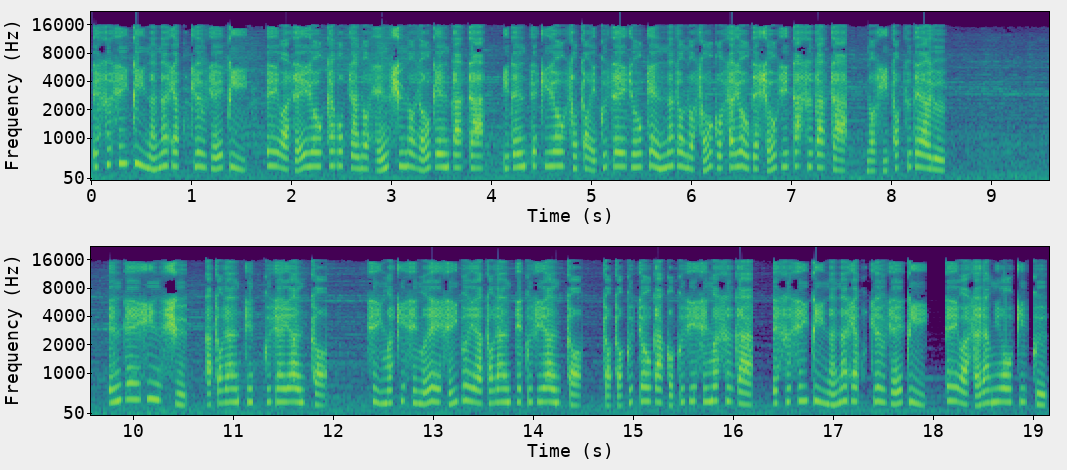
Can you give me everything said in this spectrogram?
SCP-709JP、A は西洋カボチャの変種の表現型、遺伝的要素と育成条件などの相互作用で生じた姿、の一つである。園芸品種、アトランティックジャイアント、C マキシム ACV アトランティクジアント、と特徴が酷似しますが、SCP-709JP、A はさらに大きく、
